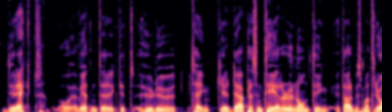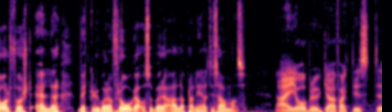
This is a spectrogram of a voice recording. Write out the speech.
direkt. Och jag vet inte riktigt hur du tänker där. Presenterar du någonting, ett arbetsmaterial först eller väcker du bara en fråga och så börjar alla planera tillsammans? Nej, jag brukar faktiskt eh,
